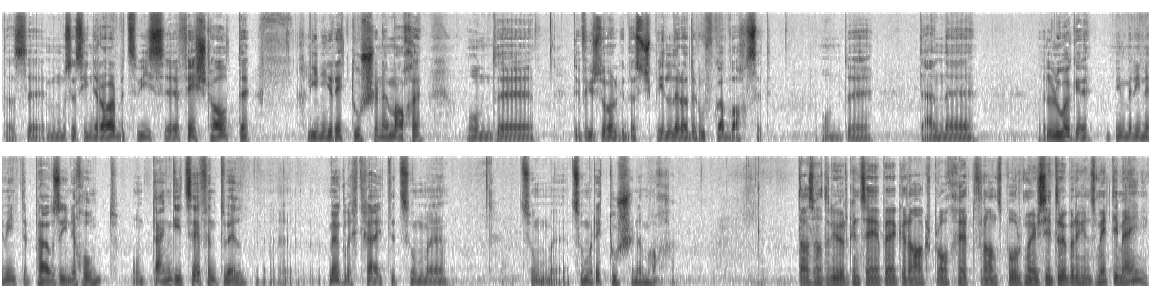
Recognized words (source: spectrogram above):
Das, äh, man muss an seiner Arbeitsweise äh, festhalten, kleine Retuschen machen und äh, dafür sorgen, dass die Spieler an der Aufgabe wachsen. Und dann schauen, wie man in eine Winterpause reinkommt. Und dann gibt es eventuell Möglichkeiten zum, äh, zum, äh, zum Retuschen machen. Das, was Jürgen Seeberger angesprochen hat, Franz Burgmeier, sind übrigens mit die Meinung?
